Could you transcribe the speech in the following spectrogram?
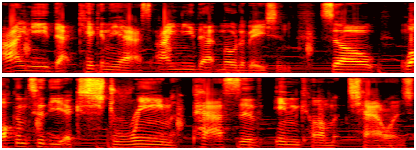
I need that kick in the ass. I need that motivation. So, welcome to the Extreme Passive Income Challenge.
